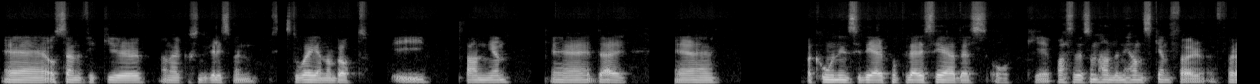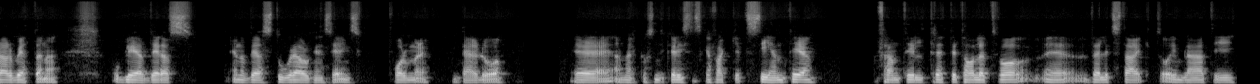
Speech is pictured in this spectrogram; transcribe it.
Eh, och sen fick ju anarkosyndikalismen stora genombrott i Spanien eh, där Bakunins idéer populariserades och eh, passade som handen i handsken för, för arbetarna och blev deras, en av deras stora organiseringsformer där då eh, anarkosyndikalistiska facket CNT fram till 30-talet var eh, väldigt starkt och inblandat i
